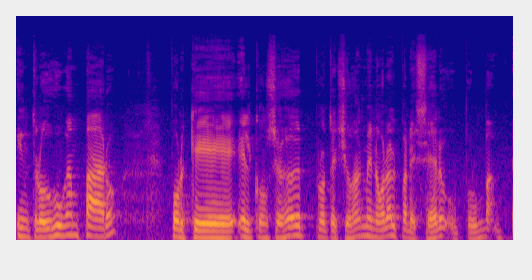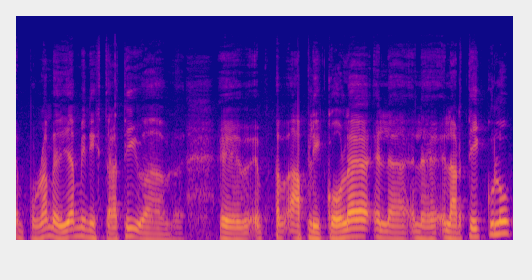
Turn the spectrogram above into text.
introdujo un amparo porque el Consejo de Protección al Menor, al parecer, por una, medida administrativa, eh, aplicó la- la- el artículo,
